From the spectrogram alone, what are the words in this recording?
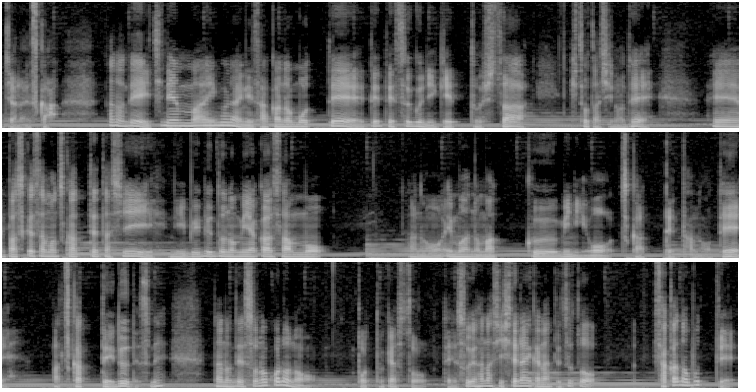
じゃないですか。なので1年前ぐらいに遡って出てすぐにゲットした人たちので、えー、バスケさんも使ってたしリビルドの宮川さんもあの M1 の Mac mini を使ってたので、まあ、使ってるですね。なのでその頃のポッドキャストでそういう話してないかなってずっと遡って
